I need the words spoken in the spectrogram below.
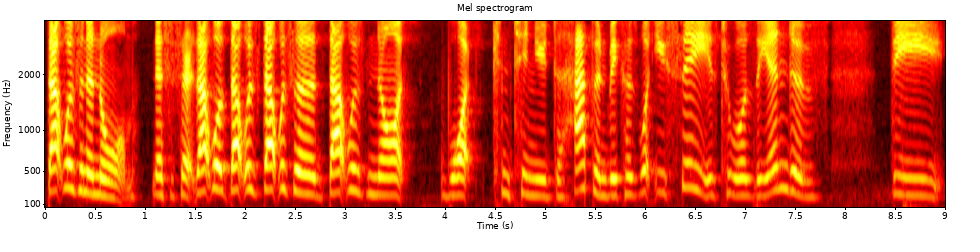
That wasn't a norm necessarily. That was that was that was a that was not what continued to happen because what you see is towards the end of the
